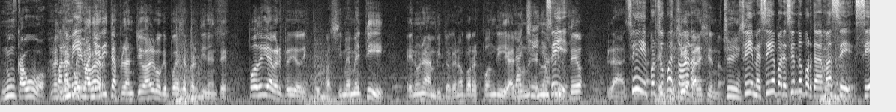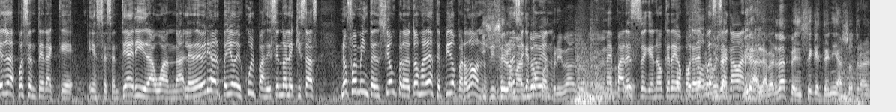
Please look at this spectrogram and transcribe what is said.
nunca hubo. Nuestra Nunca iba a haber. compañerita planteó algo que puede ser pertinente. Podría haber pedido disculpas. Si me metí en un ámbito que no correspondía, La en un, en China. un Sí. flirteo, la Sí, por eh, supuesto. te sigue pareciendo. Sí. me sigue pareciendo porque además si, si ella después se entera que eh, se sentía herida Wanda, le debería haber pedido disculpas diciéndole quizás, no fue mi intención, pero de todas maneras te pido perdón. Y si Me se lo parece que mandó está por bien. privado, sabemos, Me no parece que no creo, porque después se sacaban. Mirá, la verdad pensé que tenías otra...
